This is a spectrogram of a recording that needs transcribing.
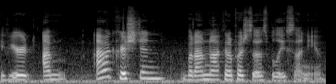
If you're I'm I'm a Christian, but I'm not going to push those beliefs on you.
